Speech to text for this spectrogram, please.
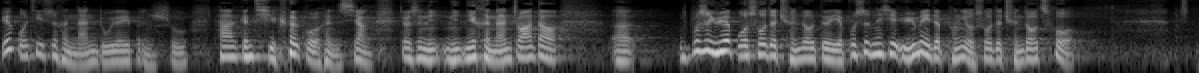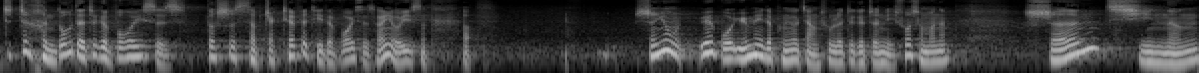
约伯记是很难读的一本书，它跟齐克果很像，就是你你你很难抓到呃。你不是约伯说的全都对，也不是那些愚昧的朋友说的全都错。这这很多的这个 voices 都是 subjectivity 的 voices，很有意思。啊，神用约伯愚昧的朋友讲出了这个真理，说什么呢？神岂能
